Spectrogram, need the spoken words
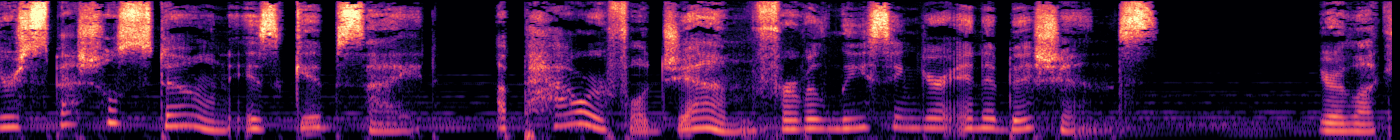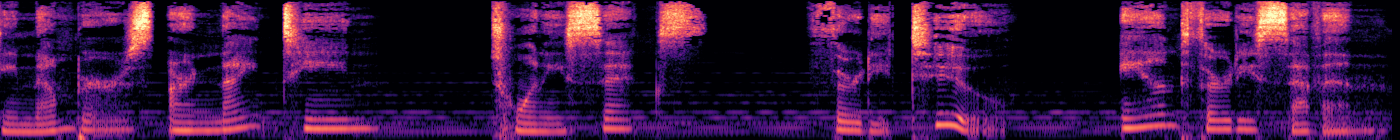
Your special stone is gibbsite, a powerful gem for releasing your inhibitions. Your lucky numbers are 19, 26, 32, and 37.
